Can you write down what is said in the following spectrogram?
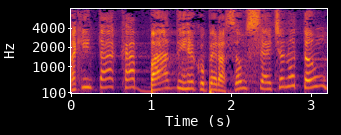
Mas quem está acabado em recuperação, sete é notão.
